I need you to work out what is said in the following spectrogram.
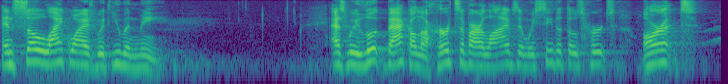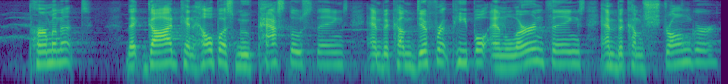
And so, likewise, with you and me. As we look back on the hurts of our lives and we see that those hurts aren't permanent, that God can help us move past those things and become different people and learn things and become stronger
